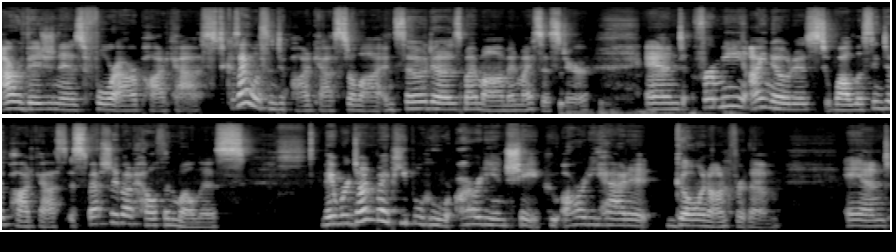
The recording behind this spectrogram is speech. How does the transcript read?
our vision is for our podcast because I listen to podcasts a lot, and so does my mom and my sister. And for me, I noticed while listening to podcasts, especially about health and wellness, they were done by people who were already in shape, who already had it going on for them. And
